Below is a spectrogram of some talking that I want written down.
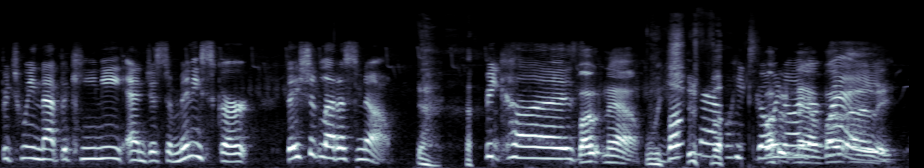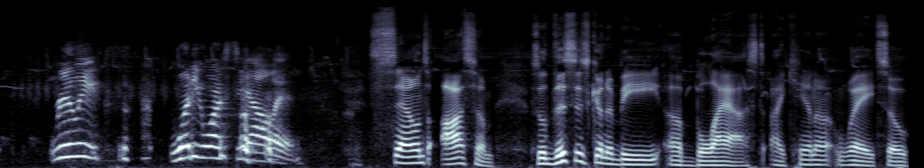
between that bikini and just a mini skirt they should let us know because Vote now. Vote now vote. he's going vote either now. Vote way early. really what do you want to see al in Sounds awesome. So this is going to be a blast. I cannot wait. So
